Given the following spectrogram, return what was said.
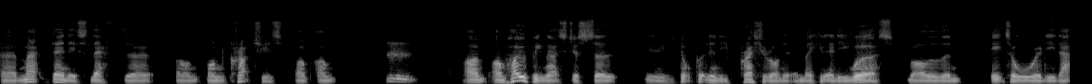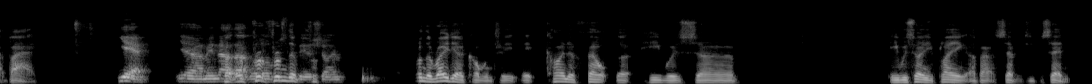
uh, Matt Dennis left uh, on on crutches. I'm, I'm Hmm. I'm I'm hoping that's just so you know, he's not putting any pressure on it and making it any worse, rather than it's already that bad. Yeah, yeah. I mean, that, uh, that fr- would from the- shame. From the radio commentary, it kind of felt that he was uh, he was only playing about seventy percent,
